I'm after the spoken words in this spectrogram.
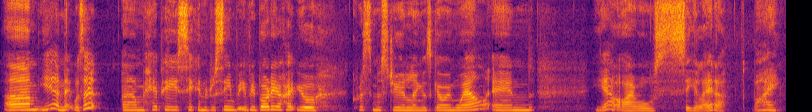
Um, yeah, and that was it. Um, happy 2nd of December everybody. I hope your Christmas journaling is going well and yeah, I will see you later. Bye.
